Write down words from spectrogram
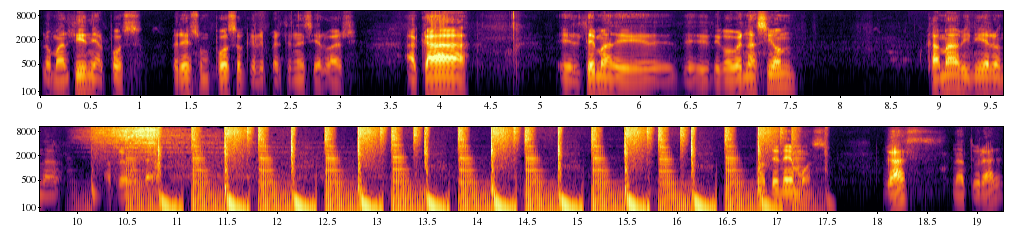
lo mantiene al pozo pero es un pozo que le pertenece al barrio. Acá el tema de, gobernación, jamás vinieron a, a preguntar. No tenemos gas natural,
